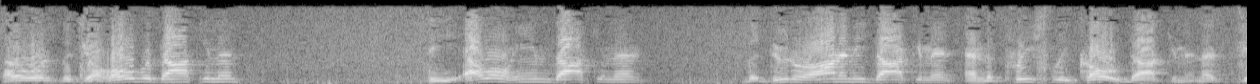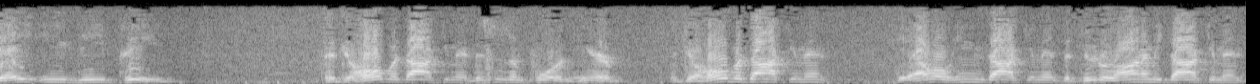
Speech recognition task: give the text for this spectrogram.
In other words, the Jehovah document, the Elohim document, the Deuteronomy document, and the priestly code document. That's JEDP the Jehovah document, this is important here. The Jehovah document, the Elohim document, the Deuteronomy document,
